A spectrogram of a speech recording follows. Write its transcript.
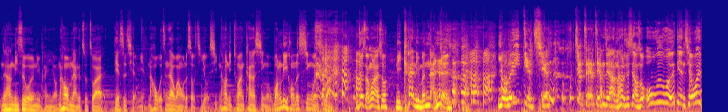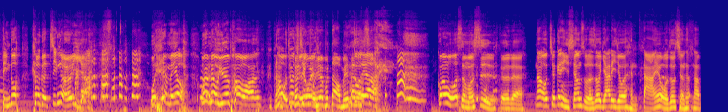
然后你是我的女朋友，然后我们两个就坐在电视前面，然后我正在玩我的手机游戏，然后你突然看到新闻，王力宏的新闻出来，你就转过来说：“你看你们男人 有了一点钱，就怎样怎样怎样。”然后你就想说：“哦，我有一点钱，我也顶多氪个金而已啊，我也没有，我也没有约炮啊。”然后我就觉得，我也约不到，没他对啊，关我什么事，对不对？那我就跟你相处的时候压力就会很大，因为我就觉得那。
